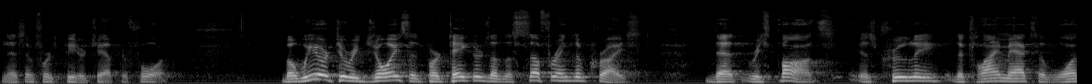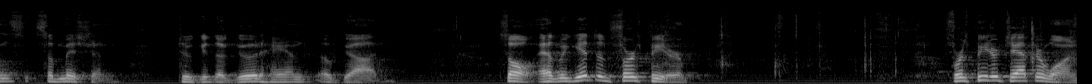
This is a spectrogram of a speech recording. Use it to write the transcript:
And that's in 1 Peter chapter 4. But we are to rejoice as partakers of the sufferings of Christ, that response is truly the climax of one's submission to the good hand of God. So, as we get to 1 Peter, 1 Peter chapter 1,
